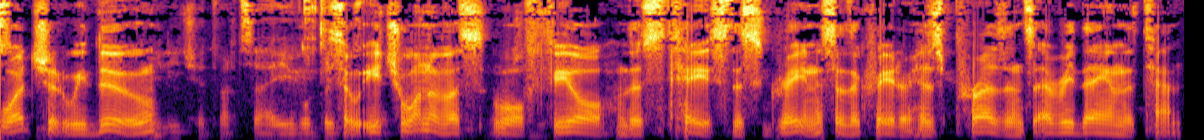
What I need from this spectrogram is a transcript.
What should we do so each one of us will feel this taste, this greatness of the Creator, His presence every day in the ten?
